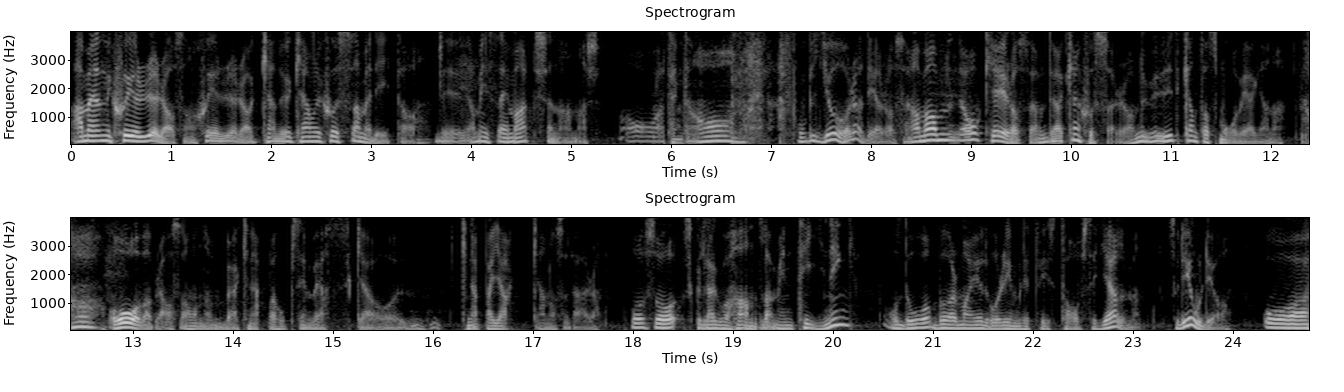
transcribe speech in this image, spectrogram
Ja men Skyrre då, sa. Skyrre då, kan du kan väl skjutsa mig dit då? Det, jag missar ju matchen annars. Åh, jag tänkte, ja, jag får väl göra det då. Så, ja, men okej då, så, jag, kan skjutsa dig då. Nu, vi kan ta småvägarna. Åh, vad bra, sa hon och började knäppa ihop sin väska och knäppa jackan och sådär. Och så skulle jag gå och handla min tidning. Och då bör man ju då rimligtvis ta av sig hjälmen. Så det gjorde jag. Och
